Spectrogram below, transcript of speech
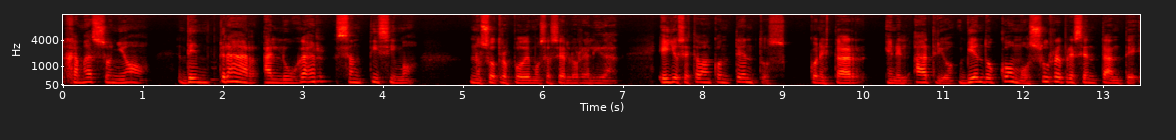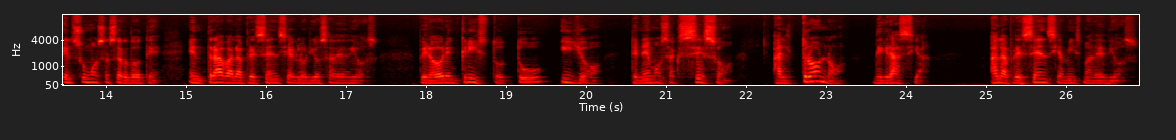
jamás soñó, de entrar al lugar santísimo, nosotros podemos hacerlo realidad. Ellos estaban contentos con estar en el atrio, viendo cómo su representante, el sumo sacerdote, entraba a la presencia gloriosa de Dios. Pero ahora en Cristo, tú y yo tenemos acceso al trono de gracia, a la presencia misma de Dios.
